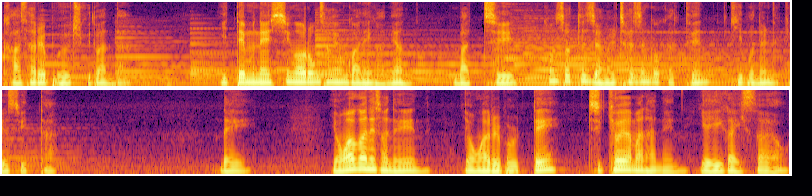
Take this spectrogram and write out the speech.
가사를 보여주기도 한다. 이 때문에 싱어롱 상영관에 가면 마치 콘서트장을 찾은 것 같은 기분을 느낄 수 있다. 네. 영화관에서는 영화를 볼 때 지켜야만 하는 예의가 있어요.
